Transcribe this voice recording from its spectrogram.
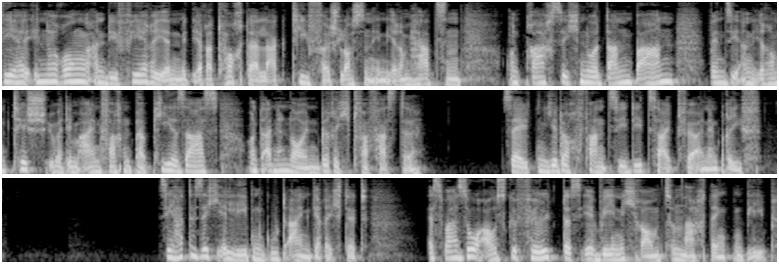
Die Erinnerung an die Ferien mit ihrer Tochter lag tief verschlossen in ihrem Herzen und brach sich nur dann Bahn, wenn sie an ihrem Tisch über dem einfachen Papier saß und einen neuen Bericht verfasste. Selten jedoch fand sie die Zeit für einen Brief. Sie hatte sich ihr Leben gut eingerichtet. Es war so ausgefüllt, dass ihr wenig Raum zum Nachdenken blieb.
